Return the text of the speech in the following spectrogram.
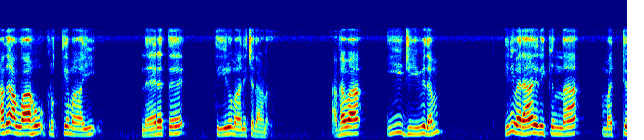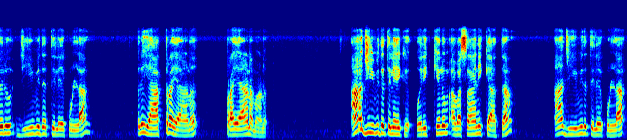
അത് അള്ളാഹു കൃത്യമായി നേരത്തെ തീരുമാനിച്ചതാണ്. അഥവാ ഈ ജീവിതം ഇനി വരാനിരിക്കുന്ന മറ്റൊരു ജീവിതത്തിലേക്കുള്ള ഒരു യാത്രയാണ് പ്രയാണമാണ്. ആ ജീവിതത്തിലേക്ക് ഒരിക്കലും അവസാനിക്കാത്ത ആ ജീവിതത്തിലേക്കുള്ള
